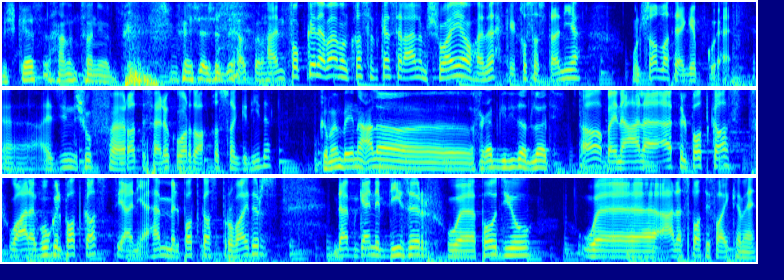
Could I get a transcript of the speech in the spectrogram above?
مش كأس العالم 98 مش عشان دي أكتر حاجة. هنفكنا بقى من قصة كأس العالم شوية وهنحكي قصص تانية وإن شاء الله تعجبكم يعني. آه عايزين نشوف رد فعلكم برضو على القصة الجديدة. وكمان بقينا على حاجات جديدة دلوقتي. آه بقينا على Apple Podcast وعلى Google Podcast يعني أهم ال podcast providers ده بجانب ديزر وبوديو وعلى سبوتيفاي كمان.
